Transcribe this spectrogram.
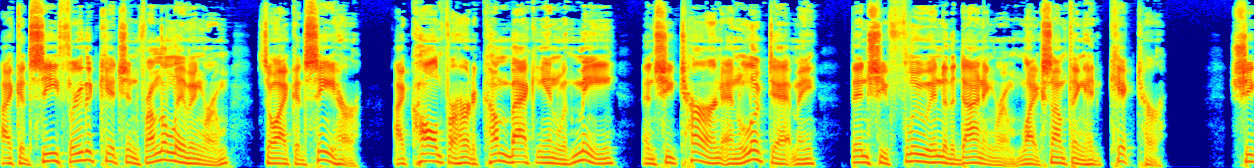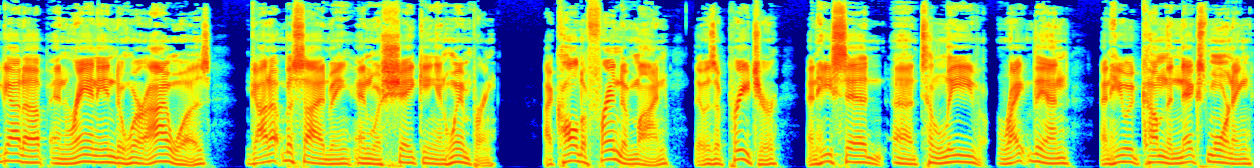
I could see through the kitchen from the living room, so I could see her. I called for her to come back in with me, and she turned and looked at me. Then she flew into the dining room like something had kicked her. She got up and ran into where I was, got up beside me, and was shaking and whimpering. I called a friend of mine that was a preacher, and he said uh, to leave right then, and he would come the next morning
